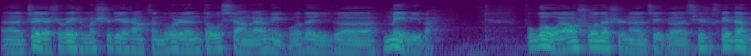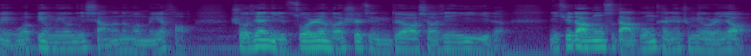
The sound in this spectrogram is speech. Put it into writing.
呃，这也是为什么世界上很多人都想来美国的一个魅力吧。不过我要说的是呢，这个其实黑在美国并没有你想的那么美好。首先，你做任何事情你都要小心翼翼的。你去大公司打工肯定是没有人要，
